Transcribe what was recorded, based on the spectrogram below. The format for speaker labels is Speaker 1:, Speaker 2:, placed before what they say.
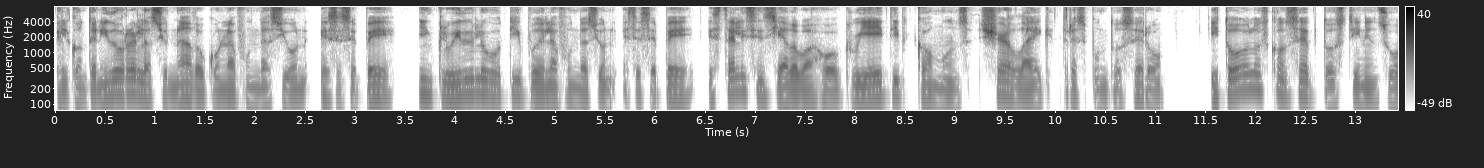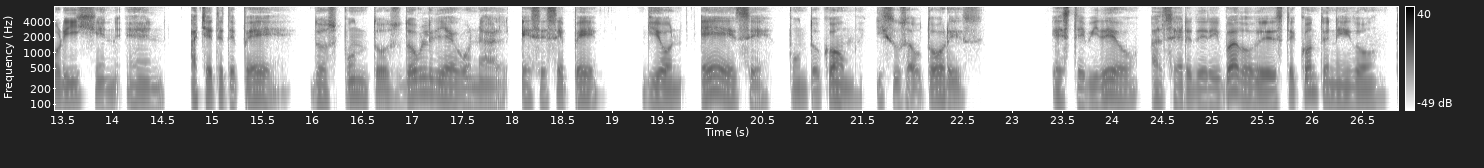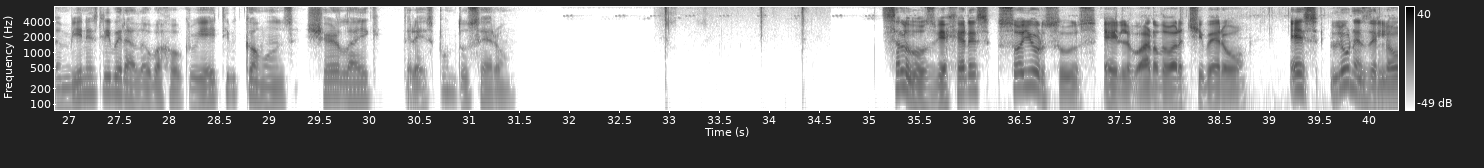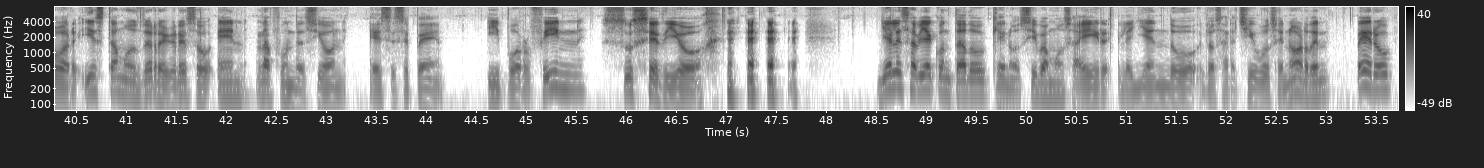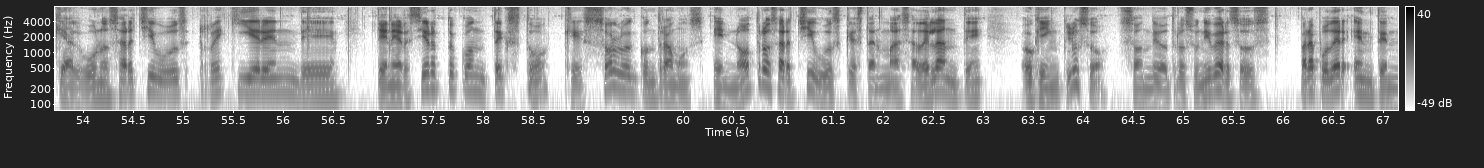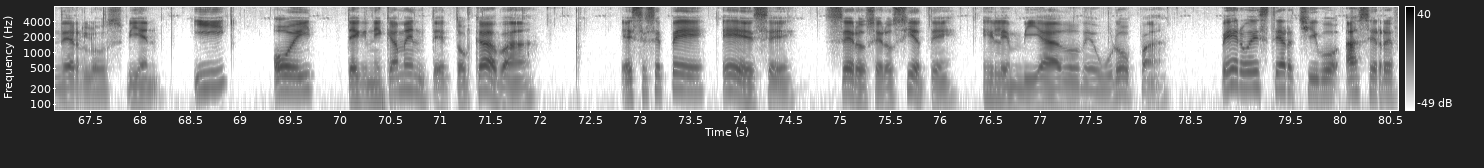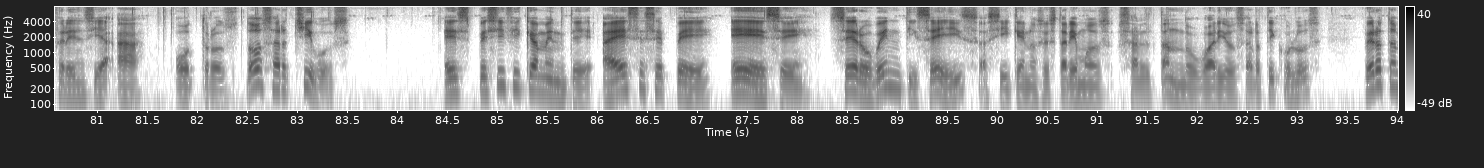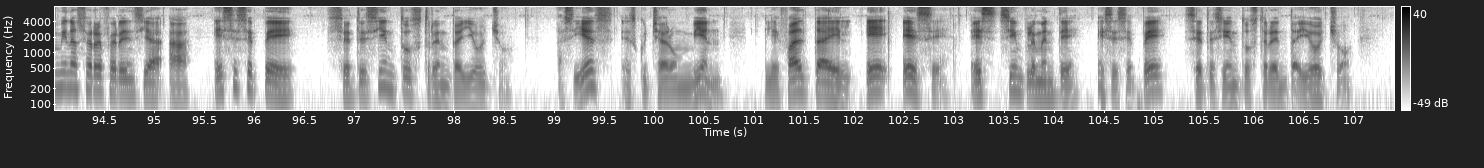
Speaker 1: El contenido relacionado con la Fundación SCP, incluido el logotipo de la Fundación SCP, está licenciado bajo Creative Commons Sharealike 3.0 y todos los conceptos tienen su origen en http scp-es.com y sus autores. Este video, al ser derivado de este contenido, también es liberado bajo Creative Commons Sharealike 3.0. Saludos viajeros, soy Ursus, el bardo archivero. Es lunes de lore y estamos de regreso en la Fundación SCP. Y por fin sucedió. Ya les había contado que nos íbamos a ir leyendo los archivos en orden, pero que algunos archivos requieren de tener cierto contexto que solo encontramos en otros archivos que están más adelante o que incluso son de otros universos para poder entenderlos bien. Y hoy técnicamente tocaba SCP-ES-007, el enviado de Europa pero este archivo hace referencia a otros dos archivos, específicamente a SCP-ES-026, así que nos estaremos saltando varios artículos, pero también hace referencia a SCP-738. Así es, escucharon bien, le falta el ES, es simplemente SCP-738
